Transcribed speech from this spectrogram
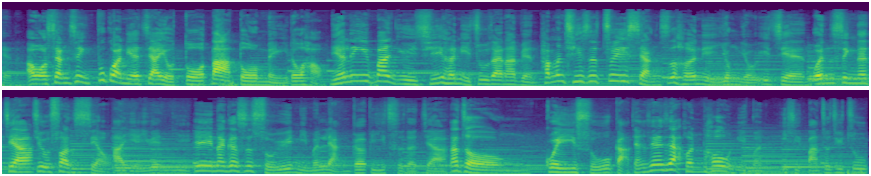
天啊！我相信，不管你的家。有多大多美都好，你的另一半与其和你住在那边，他们其实最想是和你拥有一间温馨的家，就算小，他也愿意，因为那个是属于你们两个彼此的家，那种。归属感，想象一下，婚后你们一起搬出去住，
